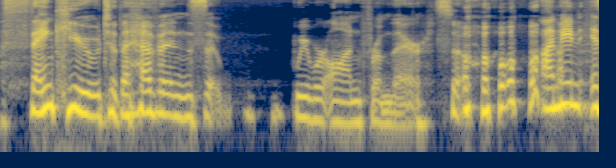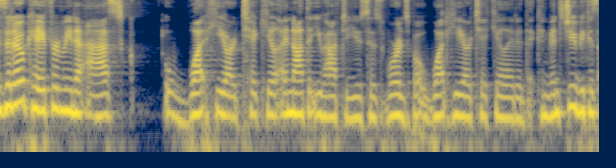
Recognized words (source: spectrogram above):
thank you to the heavens, we were on from there. So I mean, is it okay for me to ask what he articulated, and not that you have to use his words, but what he articulated that convinced you? Because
